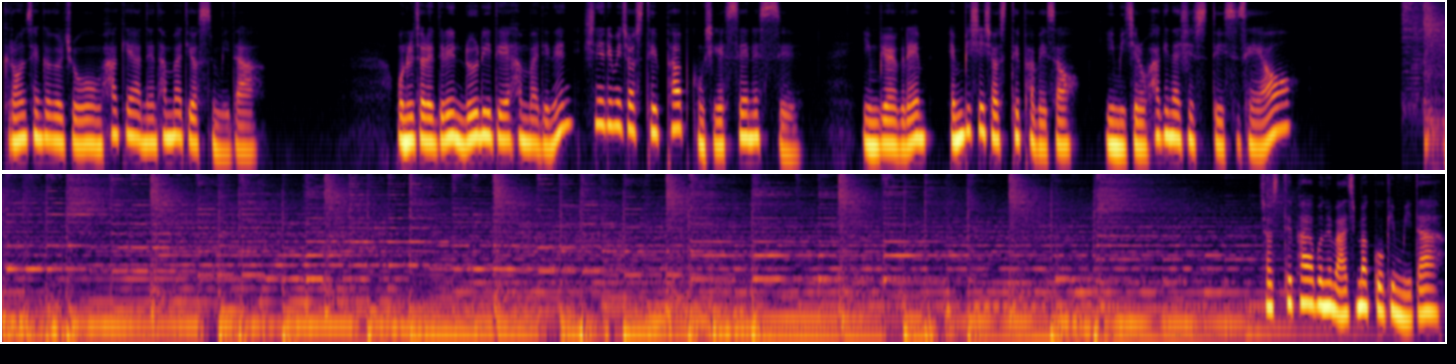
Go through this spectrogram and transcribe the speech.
그런 생각을 좀 하게 하는 한마디였습니다. 오늘 전해드린 루리드의 한마디는 신혜림의 저스티팝 공식 SNS, 인별그램 MBC 저스티팝에서 이미지로 확인하실 수도 있으세요. 저스트 파하본의 마지막 곡입니다.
